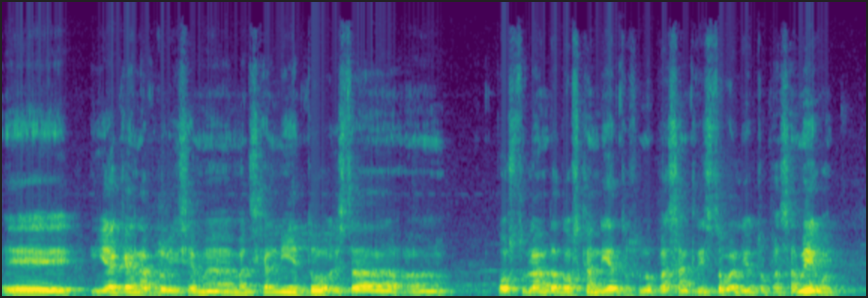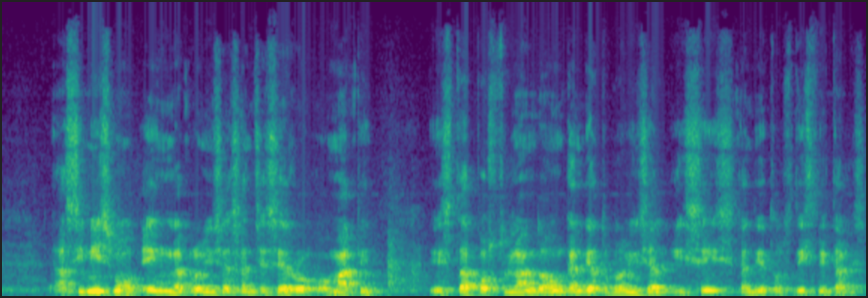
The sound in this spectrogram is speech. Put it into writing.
eh, y acá en la provincia de Mariscal Nieto está ah, postulando a dos candidatos, uno para San Cristóbal y otro para Samegua. Asimismo, en la provincia de Sánchez Cerro o Mate, está postulando a un candidato provincial y seis candidatos distritales.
